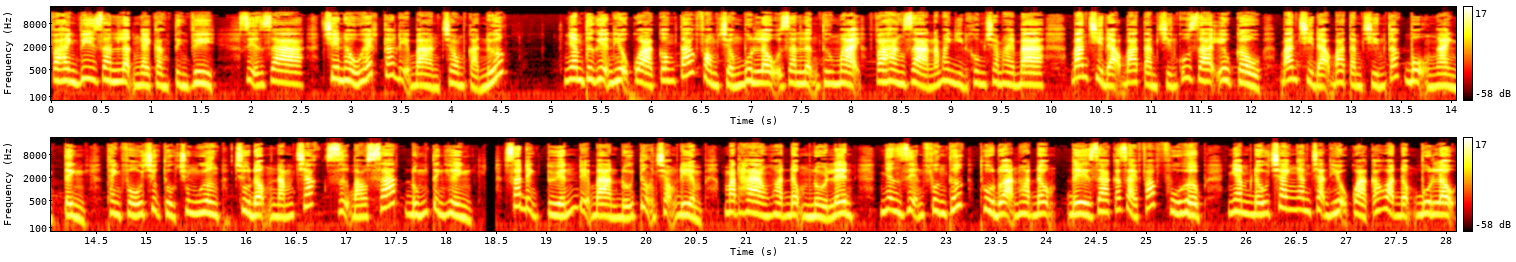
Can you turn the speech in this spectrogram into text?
và hành vi gian lận ngày càng tinh vi, diễn ra trên hầu hết các địa bàn trong cả nước. Nhằm thực hiện hiệu quả công tác phòng chống buôn lậu, gian lận thương mại và hàng giả năm 2023, Ban chỉ đạo 389 quốc gia yêu cầu Ban chỉ đạo 389 các bộ ngành, tỉnh, thành phố trực thuộc trung ương chủ động nắm chắc, dự báo sát đúng tình hình, xác định tuyến, địa bàn đối tượng trọng điểm, mặt hàng hoạt động nổi lên, nhận diện phương thức, thủ đoạn hoạt động, đề ra các giải pháp phù hợp nhằm đấu tranh ngăn chặn hiệu quả các hoạt động buôn lậu,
